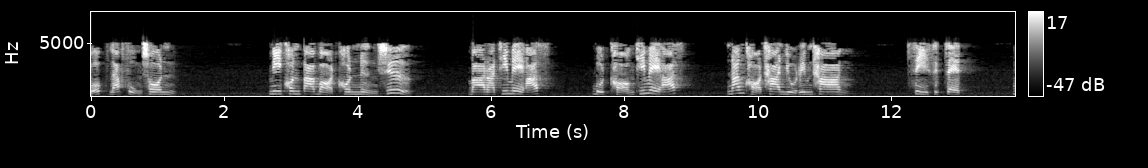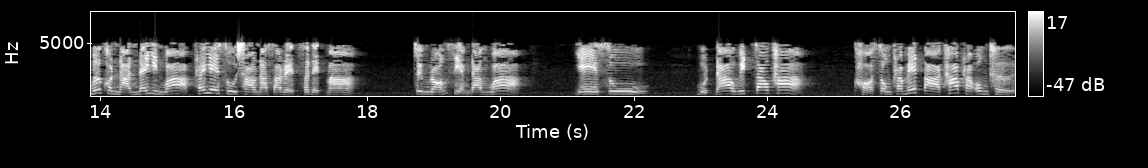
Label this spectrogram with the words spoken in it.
วกและฝูงชน มีคนตาบอดคนหนึ่งชื่อ บาราทิเมอัส บุตรของทิเมอัส นั่งขอทานอยู่ริมทาง 47 เมื่อคนนั้นได้ยินว่าพระเยซูชาวนาซาเรตเสด็จมา จึงร้องเสียงดังว่า เยซู บุตรดาวิดเจ้าข้า ขอทรงพระเมตตาข้าพระองค์เถิด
